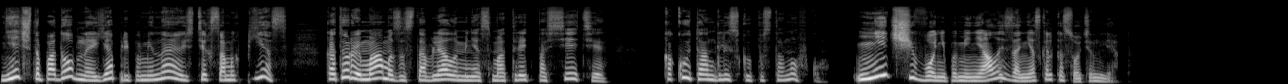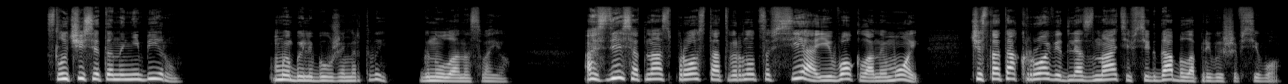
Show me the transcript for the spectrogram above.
Нечто подобное я припоминаю из тех самых пьес, который мама заставляла меня смотреть по сети какую-то английскую постановку. Ничего не поменялось за несколько сотен лет. Случись это на Нибиру, мы были бы уже мертвы, гнула она свое. А здесь от нас просто отвернутся все, а его клан и мой. Чистота крови для знати всегда была превыше всего.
